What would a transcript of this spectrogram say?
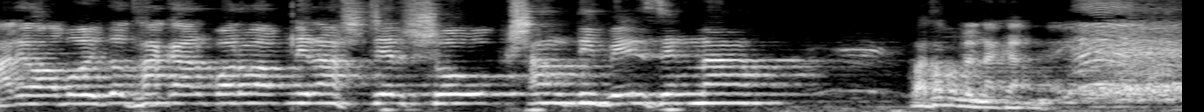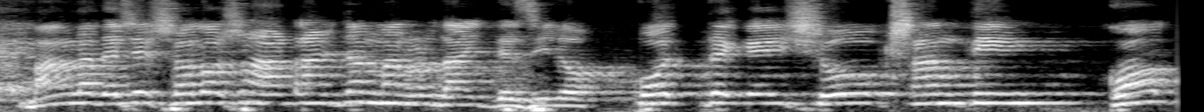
আরে অবৈধ থাকার পরও আপনি রাষ্ট্রের শোক শান্তি পেয়েছেন না। কথা বলেন না কেন? বাংলাদেশের ষোলোশো আঠাশ জন মানুষ দায়িত্বে ছিল। প্রত্যেকেই সুখ, শান্তি কত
